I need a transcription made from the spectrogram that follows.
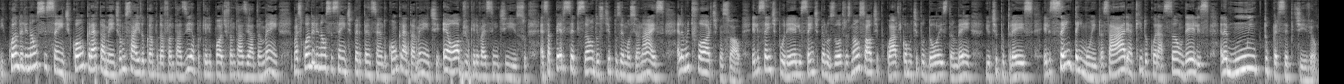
E quando ele não se sente concretamente, vamos sair do campo da fantasia, porque ele pode fantasiar também, mas quando ele não se sente pertencendo concretamente, é óbvio que ele vai sentir isso. Essa percepção dos tipos emocionais, ela é muito forte, pessoal. Ele sente por ele, sente pelos outros, não só o tipo 4, como o tipo 2 também e o tipo 3. Eles sentem muito. Essa área aqui do coração deles, ela é muito perceptível.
